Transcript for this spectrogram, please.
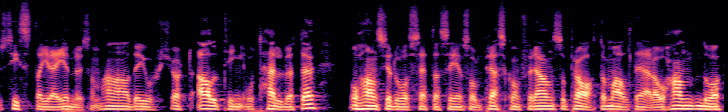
sista grejen nu som han hade gjort, kört allting åt helvete. Och han ska då sätta sig i en sån presskonferens och prata om allt det här. Och han då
